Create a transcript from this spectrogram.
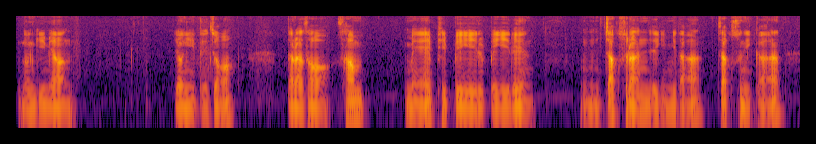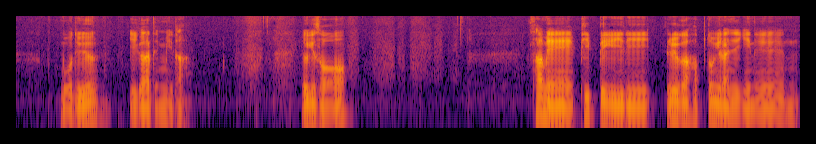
넘기면 0이 되죠. 따라서 3의 p 빼기 1 빼기 1은 음, 짝수라는 얘기입니다. 짝수니까 모듈 2가 됩니다. 여기서 3의 p 빼기 1이 1과 합동이란 얘기는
